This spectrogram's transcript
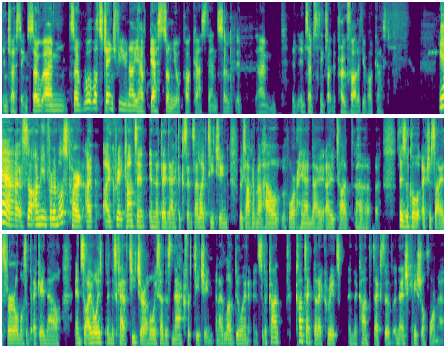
interesting. So um so what's changed for you now you have guests on your podcast then? So it, um in terms of things like the profile of your podcast yeah, so I mean, for the most part, I, I create content in a didactic sense. I like teaching. We are talking about how beforehand I, I taught uh, physical exercise for almost a decade now. And so I've always been this kind of teacher. I've always had this knack for teaching, and I love doing it. So the con- content that I create in the context of an educational format.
